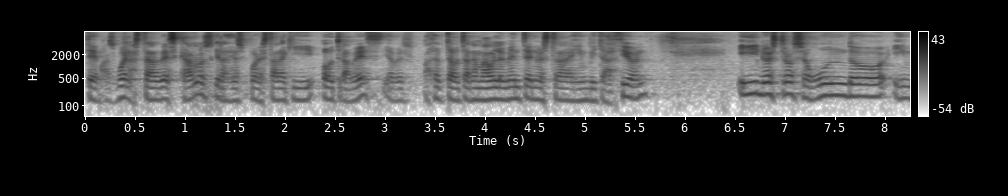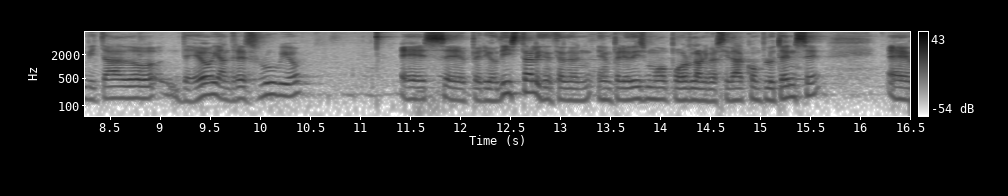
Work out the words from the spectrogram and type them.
temas. Buenas tardes, Carlos. Gracias por estar aquí otra vez y haber aceptado tan amablemente nuestra invitación. Y nuestro segundo invitado de hoy, Andrés Rubio, es eh, periodista, licenciado en, periodismo por la Universidad Complutense. Eh,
